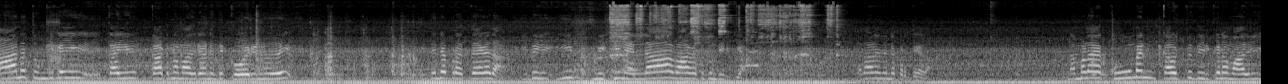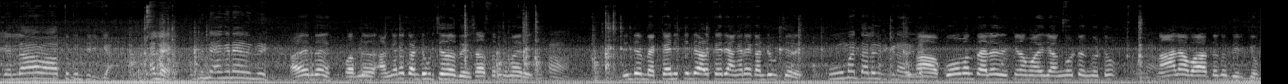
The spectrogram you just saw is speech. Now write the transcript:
ആന തുമ്പിക്കൈ കൈ കാട്ടുന്ന മാതിരിയാണ് ഇത് കോരുന്നത്. ഇതിന്റെ പ്രത്യേകത ഇത് ഈ മെഷീൻ എല്ലാ ഭാഗത്തേക്കും തിരിക്കാം. അതാണ് ഇതിന്റെ പ്രത്യേകത. നമ്മളെ കൂമൻ കൗത്ത് തിരിക്കണ മാതിരി എല്ലാ ഭാഗത്തും തിരിക്കാം. അല്ലേ? പിന്നെ എങ്ങനെയാണ് ഇത് അതെന്നെ പറഞ്ഞത് അങ്ങനെ കണ്ടുപിടിച്ചത് അത് ശാസ്ത്രജ്ഞന്മാര്. ഇതിന്റെ മെക്കാനിക്കിന്റെ ആൾക്കാർ അങ്ങനെ കണ്ടുപിടിച്ചത്. കൂമൻ തല തിരിക്കണ ആ കൂമൻ തല തിരിക്കണ മാതിരി അങ്ങോട്ടും ഇങ്ങോട്ടും നാലാ ഭാഗത്തേക്കും തിരിക്കും.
